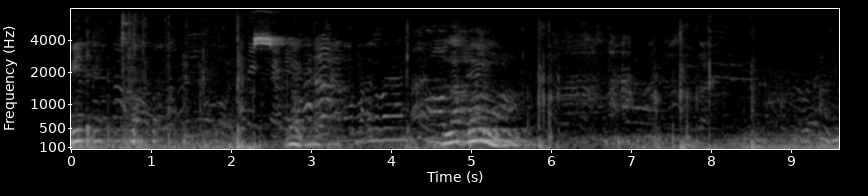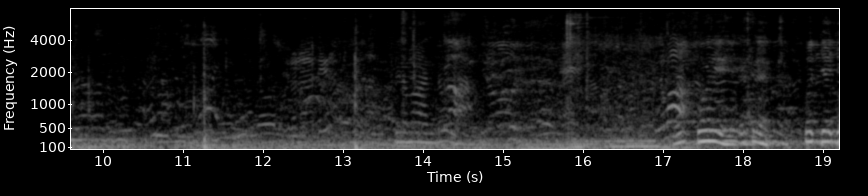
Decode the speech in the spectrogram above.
No. Black ball. Black ball eh. Ese. To JJ.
